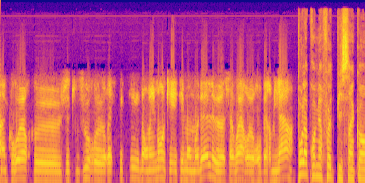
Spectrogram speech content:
un coureur que j'ai toujours euh, respecté énormément, qui a été mon modèle, euh, à savoir euh, Robert Millard. Pour la première fois depuis cinq ans,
